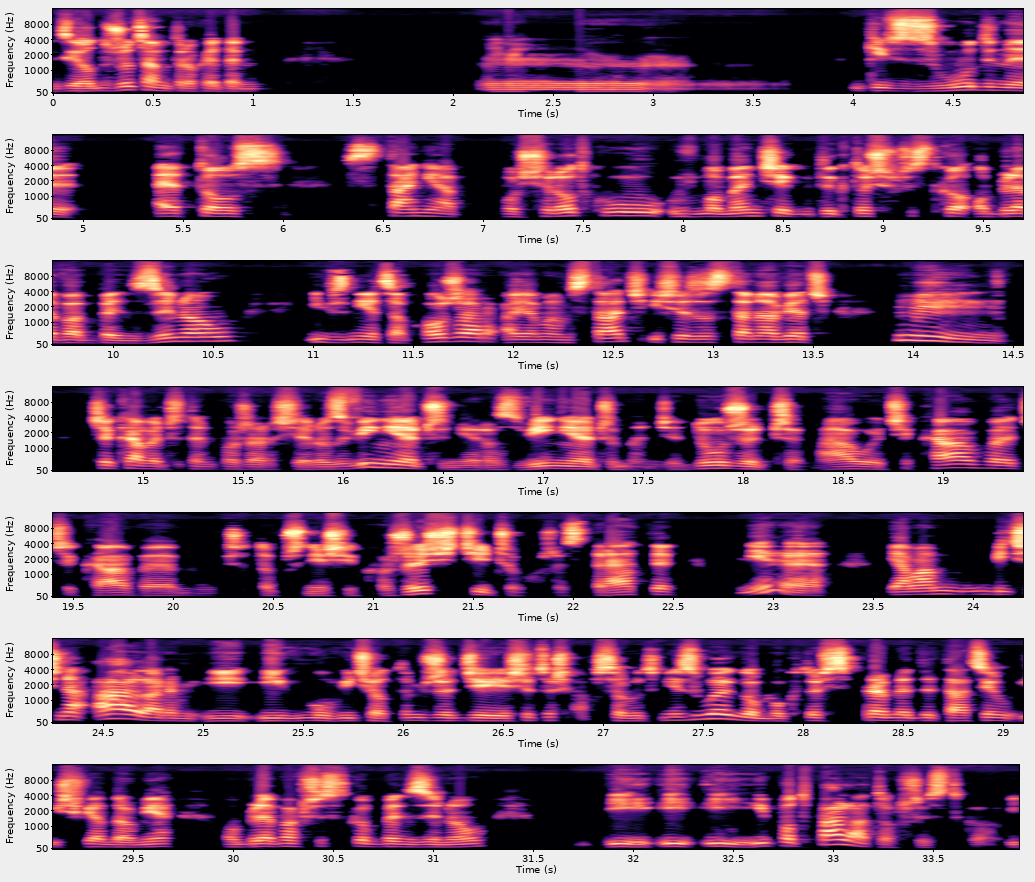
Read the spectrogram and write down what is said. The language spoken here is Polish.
Więc ja odrzucam trochę ten um, jakiś złudny etos stania pośrodku w momencie, gdy ktoś wszystko oblewa benzyną i wznieca pożar, a ja mam stać i się zastanawiać, hmm, ciekawe, czy ten pożar się rozwinie, czy nie rozwinie, czy będzie duży, czy mały, ciekawe, ciekawe, czy to przyniesie korzyści, czy może straty. Nie, ja mam bić na alarm i, i mówić o tym, że dzieje się coś absolutnie złego, bo ktoś z premedytacją i świadomie oblewa wszystko benzyną i, i, i, i podpala to wszystko.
